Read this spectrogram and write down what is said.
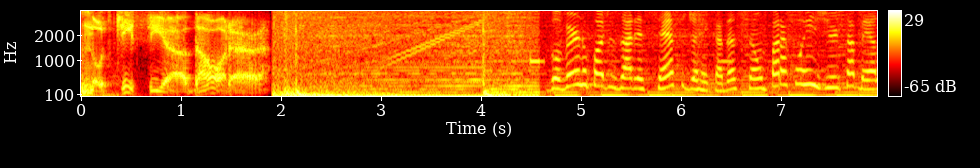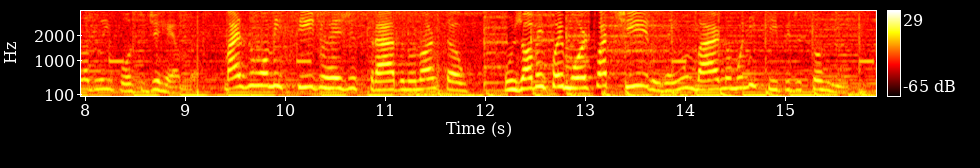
Notícia da hora. Governo pode usar excesso de arrecadação para corrigir tabela do imposto de renda. Mais um homicídio registrado no Nortão. Um jovem foi morto a tiros em um bar no município de Sorriso.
